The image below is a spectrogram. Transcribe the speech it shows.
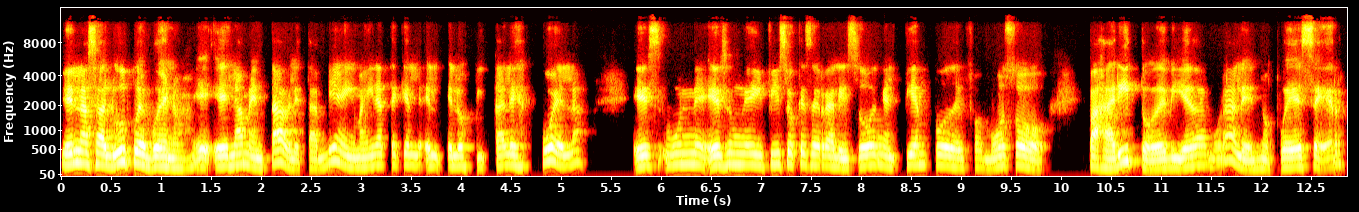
En la salud, pues bueno, es, es lamentable también. Imagínate que el, hospital escuela es un, es un edificio que se realizó en el tiempo del famoso pajarito de Vida Morales. No puede ser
